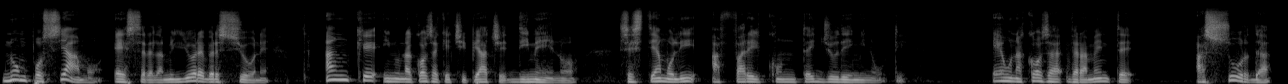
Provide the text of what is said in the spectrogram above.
Non possiamo essere la migliore versione anche in una cosa che ci piace di meno, se stiamo lì a fare il conteggio dei minuti. È una cosa veramente assurda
